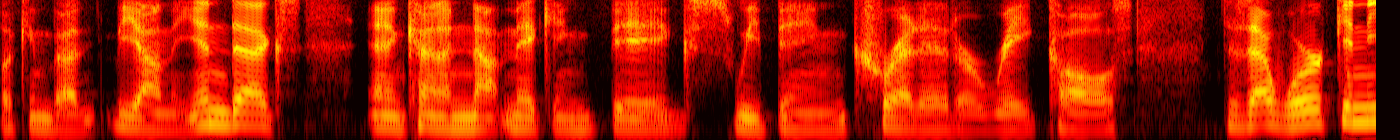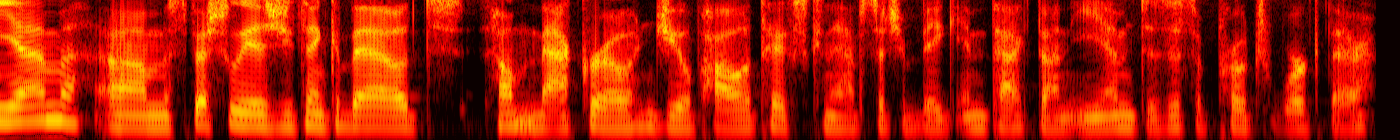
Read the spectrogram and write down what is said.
looking about beyond the index, and kind of not making big sweeping credit or rate calls. Does that work in EM, um, especially as you think about how macro and geopolitics can have such a big impact on EM? Does this approach work there?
